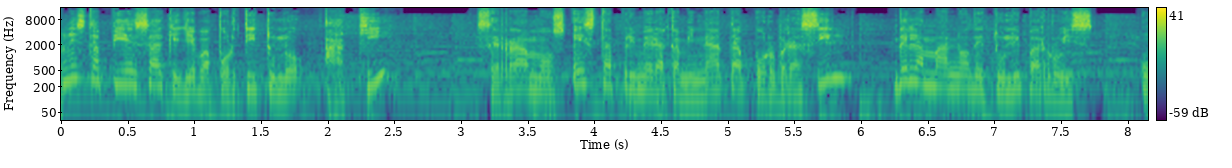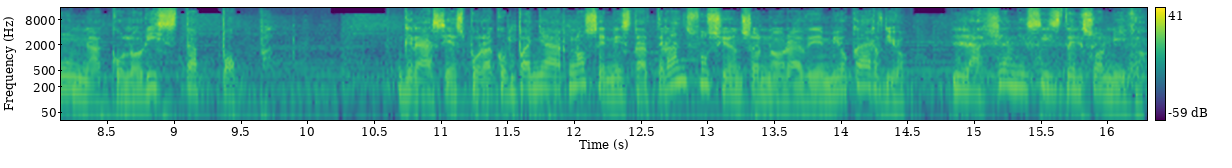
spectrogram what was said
Con esta pieza que lleva por título Aquí, cerramos esta primera caminata por Brasil de la mano de Tulipa Ruiz, una colorista pop. Gracias por acompañarnos en esta transfusión sonora de miocardio, la génesis del sonido.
